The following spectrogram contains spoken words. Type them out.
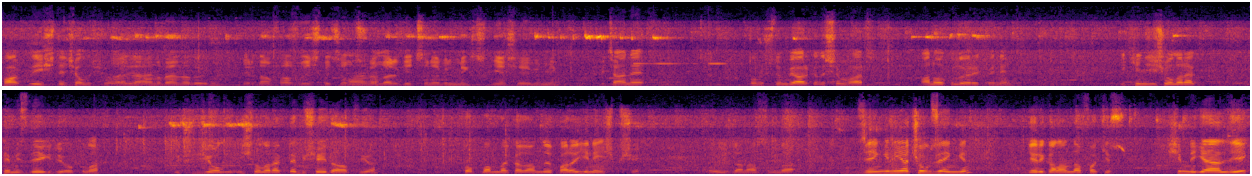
farklı işte çalışıyorlar Aynen yani. onu ben de duydum. Birden fazla işte çalışıyorlar geçinebilmek için, yaşayabilmek için. Bir tane konuştuğum bir arkadaşım var. Anaokulu öğretmeni. İkinci iş olarak temizliğe gidiyor okula. Üçüncü yol- iş olarak da bir şey dağıtıyor. Toplamda kazandığı para yine hiçbir şey. O yüzden aslında zengini ya çok zengin, geri kalan da fakir. Şimdi geldik.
